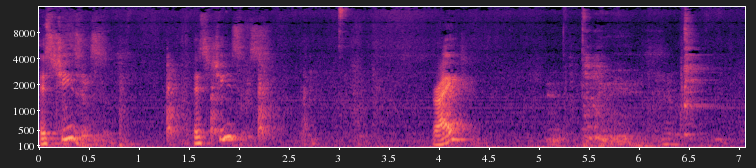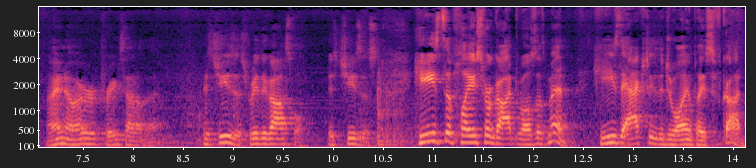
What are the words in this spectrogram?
It's Jesus. It's Jesus. Right? I know, every freaks out of that. It's Jesus. Read the gospel. It's Jesus. He's the place where God dwells with men. He's actually the dwelling place of God.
